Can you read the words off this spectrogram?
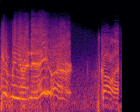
Give me your inhaler! It's calling.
